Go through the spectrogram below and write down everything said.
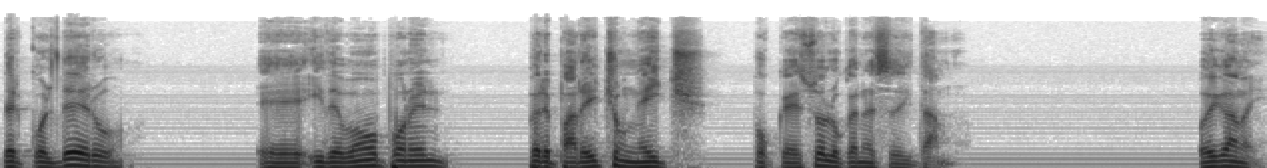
del cordero, eh, y debemos poner Preparation H, porque eso es lo que necesitamos. Óigame,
